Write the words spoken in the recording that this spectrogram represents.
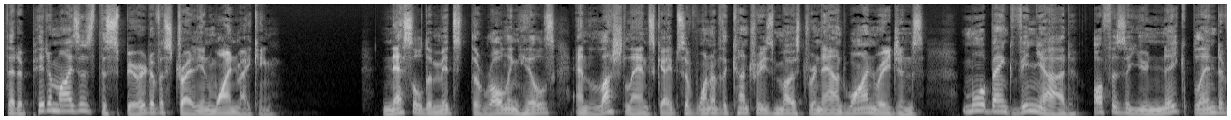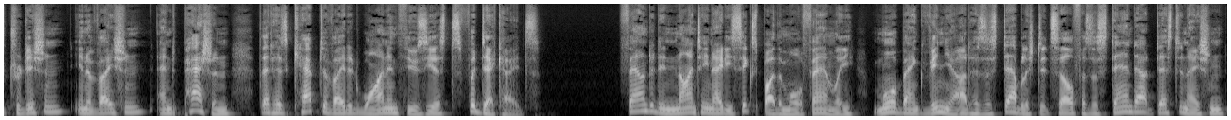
that epitomises the spirit of Australian winemaking. Nestled amidst the rolling hills and lush landscapes of one of the country's most renowned wine regions, Moorebank Vineyard offers a unique blend of tradition, innovation, and passion that has captivated wine enthusiasts for decades. Founded in 1986 by the Moore family, Moorebank Vineyard has established itself as a standout destination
